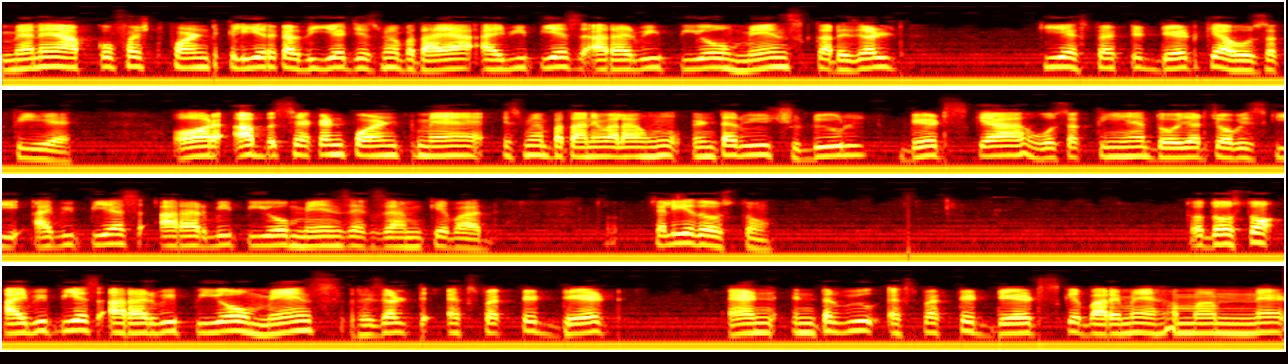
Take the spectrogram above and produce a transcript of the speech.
मैंने आपको फ़र्स्ट पॉइंट क्लियर कर दिया जिसमें बताया आईबीपीएस आरआरबी पीओ मेंस का रिज़ल्ट की एक्सपेक्टेड डेट क्या हो सकती है। और अब सेकंड पॉइंट मैं इसमें बताने वाला हूँ इंटरव्यू शेड्यूल डेट्स क्या हो सकती हैं 2024 की IBPS RRB PO mains exam के बाद। तो चलिए दोस्तों। तो दोस्तों IBPS RRB PO mains result expected date and interview expected dates के बारे में हम हमने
